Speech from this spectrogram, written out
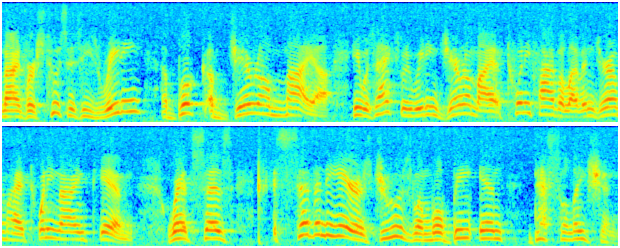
9, verse 2, it says he's reading a book of Jeremiah. He was actually reading Jeremiah 25.11, Jeremiah 29.10, where it says, 70 years Jerusalem will be in desolation,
